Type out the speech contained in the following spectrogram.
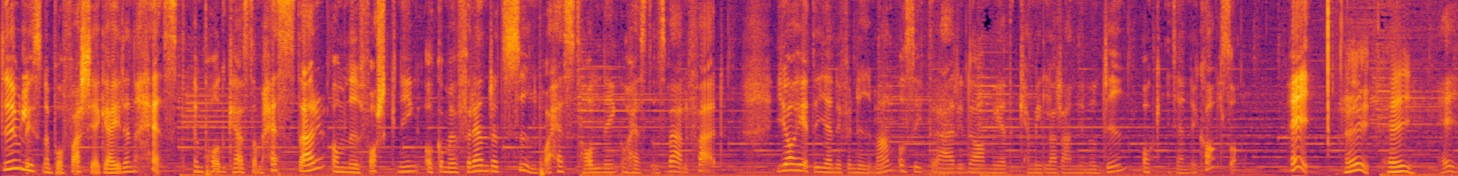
Du lyssnar på Fasciaguiden Häst, en podcast om hästar, om ny forskning och om en förändrad syn på hästhållning och hästens välfärd. Jag heter Jennifer Nyman och sitter här idag med Camilla Ranje Nordin och Jenny Karlsson. Hej! Hej! Hej! Hej!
